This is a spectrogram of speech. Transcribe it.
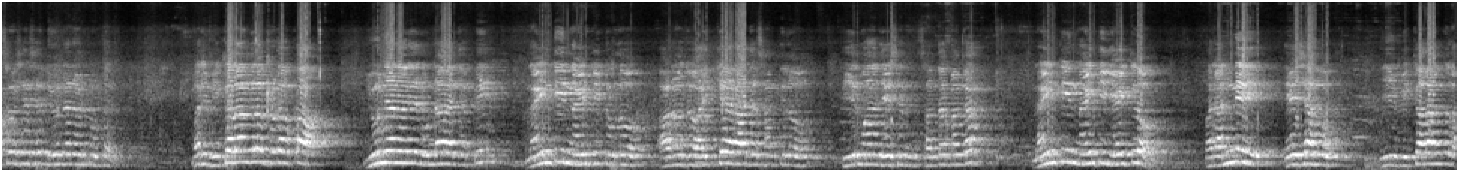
అసోసియేషన్ యూనియన్ అంటూ ఉంటుంది. మరి వికలాంగులకు కూడా ఒక యూనియన్ అనేది ఉండాలని చెప్పి నైన్టీన్ నైన్టీ టూలో ఆ రోజు ఐక్యరాజ్య సమితిలో తీర్మానం చేసిన సందర్భంగా నైన్టీన్ నైన్టీ ఎయిట్లో మరి అన్ని దేశాలు ఈ వికలాంగుల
